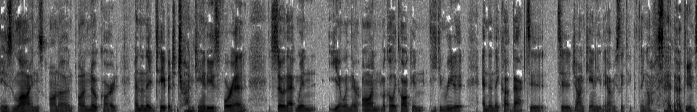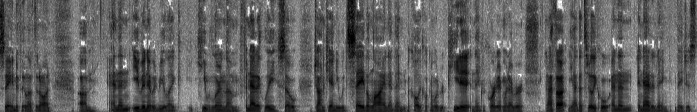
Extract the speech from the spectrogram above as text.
his lines on a on a note card and then they'd tape it to John Candy's forehead so that when you know when they're on Macaulay Culkin he can read it and then they cut back to to John Candy. They obviously take the thing off his head. That would be insane if they left it on. Um, and then even it would be like he would learn them phonetically so John Candy would say the line and then Macaulay Culkin would repeat it and they'd record it and whatever. And I thought yeah that's really cool. And then in editing they just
